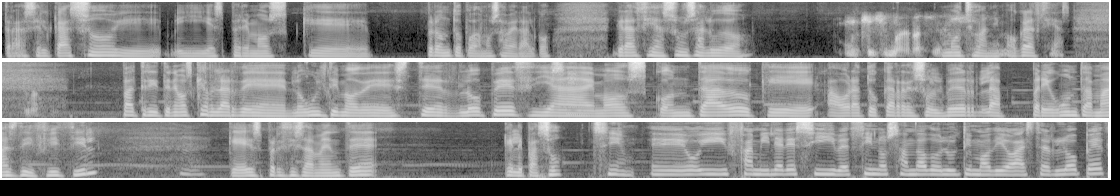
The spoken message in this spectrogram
tras el caso y, y esperemos que pronto podamos saber algo. Gracias, un saludo. Muchísimas gracias. Mucho ánimo, gracias. Patri, tenemos que hablar de lo último de Esther López. Ya hemos contado que ahora toca resolver la pregunta más difícil, mm. que es precisamente ¿qué le pasó? Sí, eh, hoy familiares y vecinos han dado el último adiós a Esther López.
